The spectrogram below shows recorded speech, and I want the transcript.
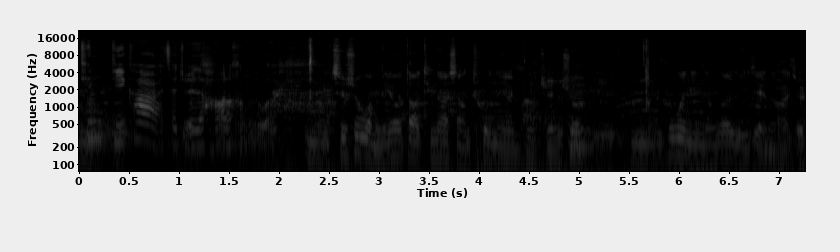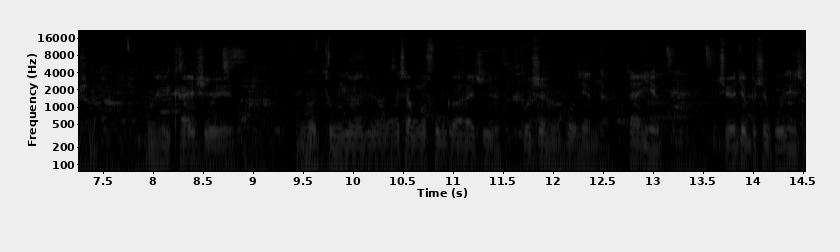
听笛卡尔才觉得好了很多。嗯，其实我没有到听到想吐那一步，只是说，嗯，如果你能够理解的话，就是我一开始我读的就是王小波风格还是不是很后现代，但也绝对不是古典小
